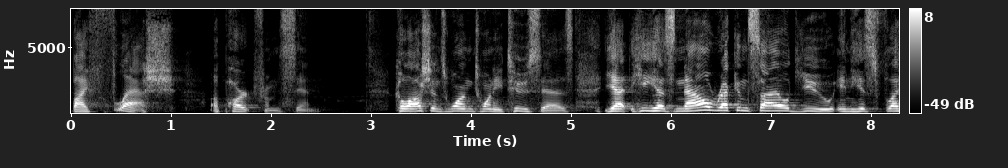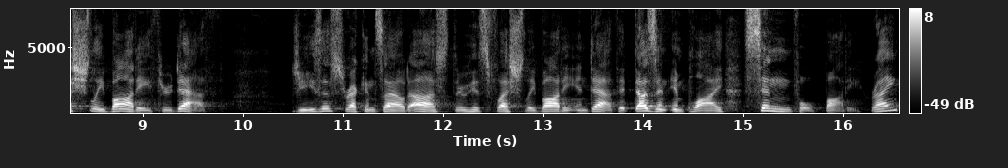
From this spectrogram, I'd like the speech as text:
by flesh apart from sin. Colossians 1:22 says, "Yet he has now reconciled you in his fleshly body through death." Jesus reconciled us through his fleshly body in death. It doesn't imply sinful body, right?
